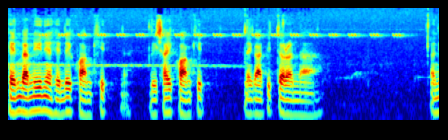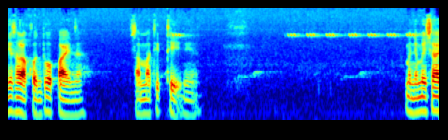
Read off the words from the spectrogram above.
เห็นแบบนี้เนี่ยเห็นด้วยความคิดนะหรือใช้ความคิดในการพิจารณา อันนี้สำหรับคนทั่วไปนะสัมมาทิฏฐิเนี่ย มันยังไม่ใช่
